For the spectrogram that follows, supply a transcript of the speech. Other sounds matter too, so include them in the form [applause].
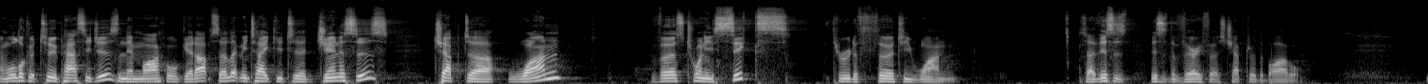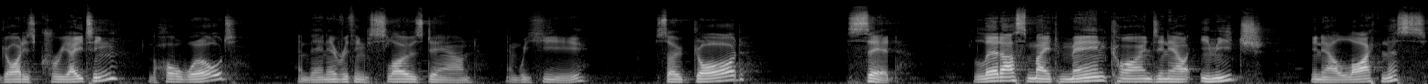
And we'll look at two passages and then Michael will get up. So let me take you to Genesis chapter 1, verse 26 through to 31. So this is, this is the very first chapter of the Bible. God is creating the whole world, and then everything slows down, and we hear. So God said, Let us make mankind in our image, in our likeness,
